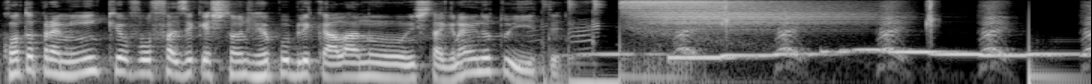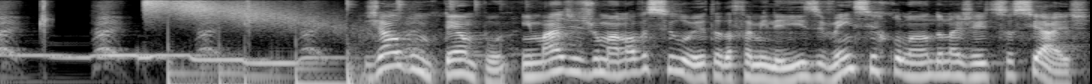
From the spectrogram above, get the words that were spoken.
Conta para mim que eu vou fazer questão de republicar lá no Instagram e no Twitter. Já há algum tempo, imagens de uma nova silhueta da família Easy vêm circulando nas redes sociais.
